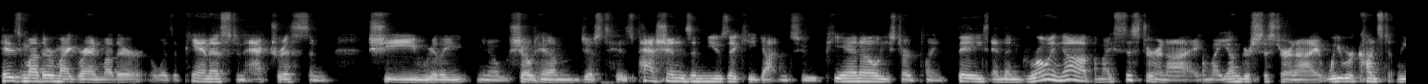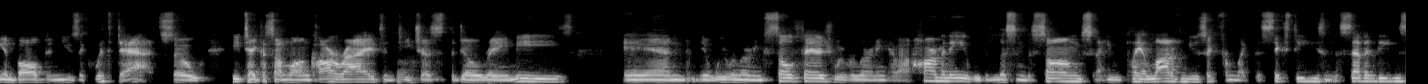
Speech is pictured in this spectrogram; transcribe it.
his mother, my grandmother, was a pianist and actress, and she really, you know, showed him just his passions in music. He got into piano, he started playing bass. And then growing up, my sister and I, my younger sister and I, we were constantly involved in music with dad. So he'd take us on long car rides and teach mm. us the do, re, mi's and you know, we were learning solfege we were learning about harmony we would listen to songs. He would play a lot of music from like the 60s and the 70s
